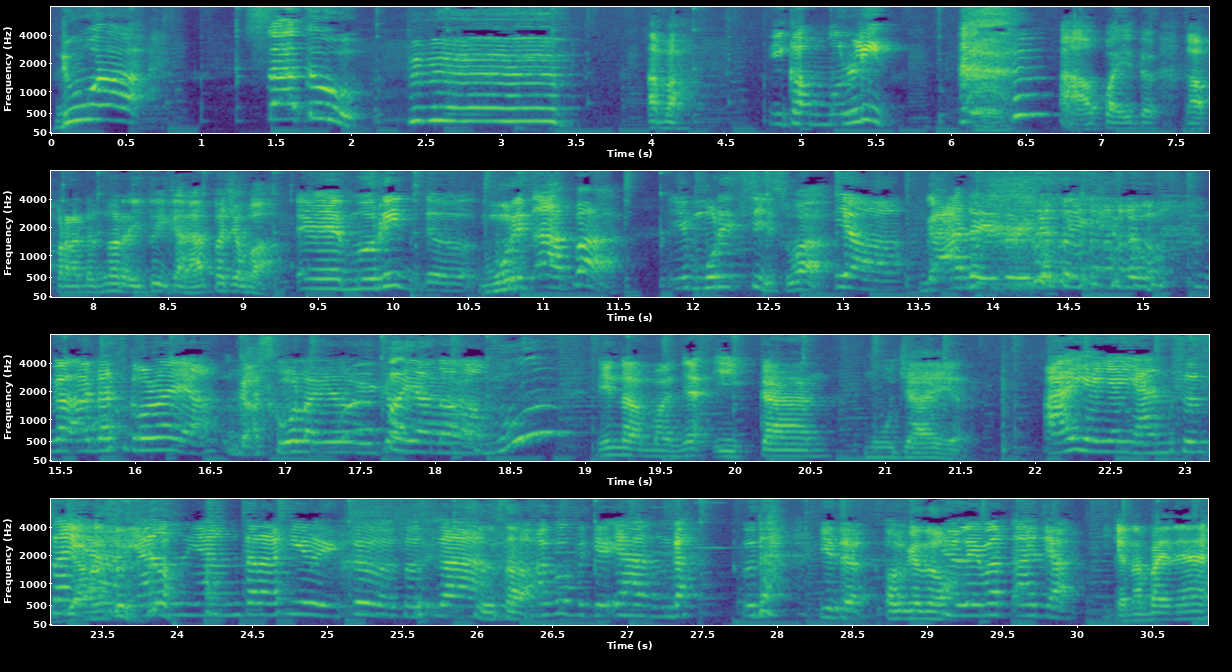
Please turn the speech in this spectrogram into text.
Dua. Satu. Bibip. Apa? Ikan murid. Apa itu? Gak pernah denger itu ikan apa coba? Eh murid tuh. Murid apa? Ya, murid siswa. Ya. Gak ada itu ikan gitu. Nggak ada sekolah ya? Gak sekolah itu ikan. Saya namamu. Ini namanya ikan mujair. Ah iya ya yang susah Yang ya. susah. Yang yang terakhir itu susah. Susah. Aku pikir ya enggak. Udah gitu. Oh gitu. Ya lewat aja. Ikan apa ini?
